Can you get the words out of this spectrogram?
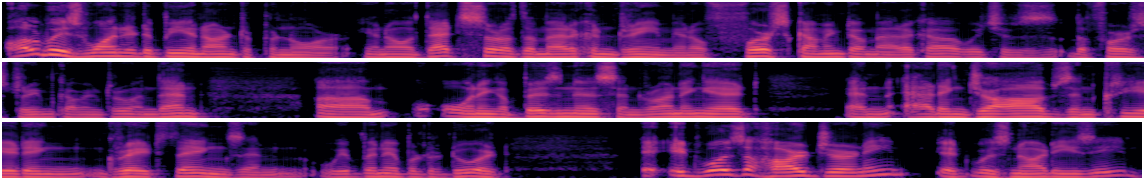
always wanted to be an entrepreneur. You know, that's sort of the American dream. You know, first coming to America, which was the first dream coming true, and then um, owning a business and running it and adding jobs and creating great things. And we've been able to do it. It was a hard journey. It was not easy.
